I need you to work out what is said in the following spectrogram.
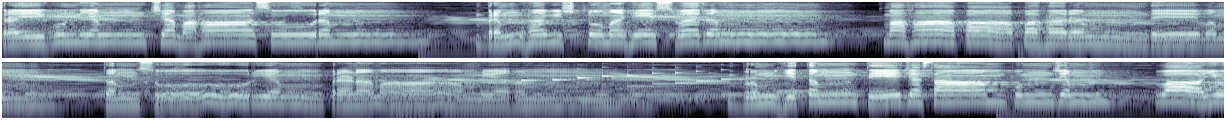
त्रैगुण्यं च महासूरं ब्रह्मविष्णुमहेश्वरं महापापहरं देवं तं सूर्यं प्रणमाम्यहम् बृंहितं तेजसां पुञ्जं वायुराकाशमेव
